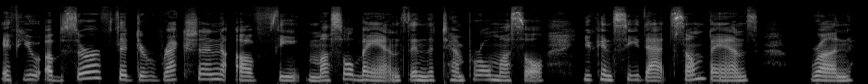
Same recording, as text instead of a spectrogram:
If you observe the direction of the muscle bands in the temporal muscle, you can see that some bands run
